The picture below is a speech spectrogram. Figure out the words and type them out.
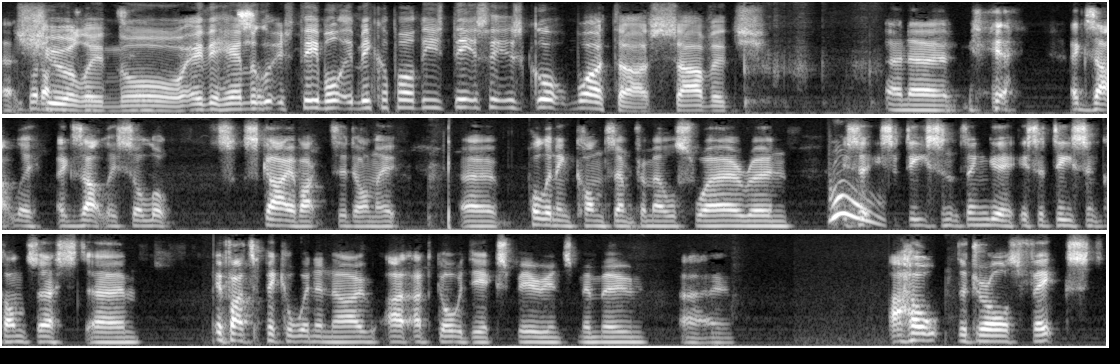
Uh, Surely no. Eddie Hearn So- got his table to make up all these dates that he's got. What a savage. And uh, yeah, exactly, exactly. So look, Sky have acted on it, uh, pulling in content from elsewhere, and it's a, it's a decent thing. It's a decent contest. Um, if I had to pick a winner now, I, I'd go with the experienced Mimoune. Uh, I hope the draw's fixed,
